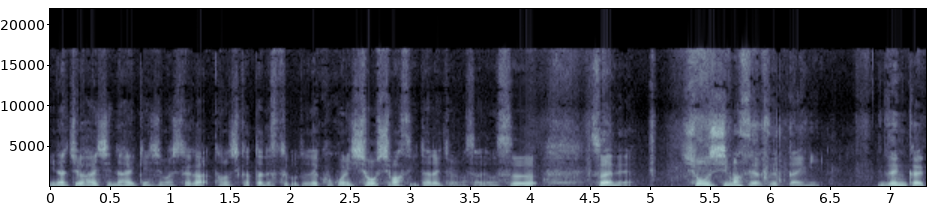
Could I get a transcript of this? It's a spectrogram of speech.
稲中配信で拝見しましたが、楽しかったですということで、ここに称しますいただいております。ありがとうございます。そうやね。称しますや、絶対に。前回、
